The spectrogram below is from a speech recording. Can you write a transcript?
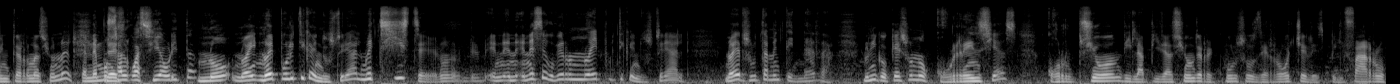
internacional. ¿Tenemos Des- algo así ahorita? no, no, hay, no hay política industrial, no existe. En, en- en este gobierno no hay política industrial, no hay absolutamente nada. Lo único que hay son ocurrencias, corrupción, dilapidación de recursos, derroche, despilfarro,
